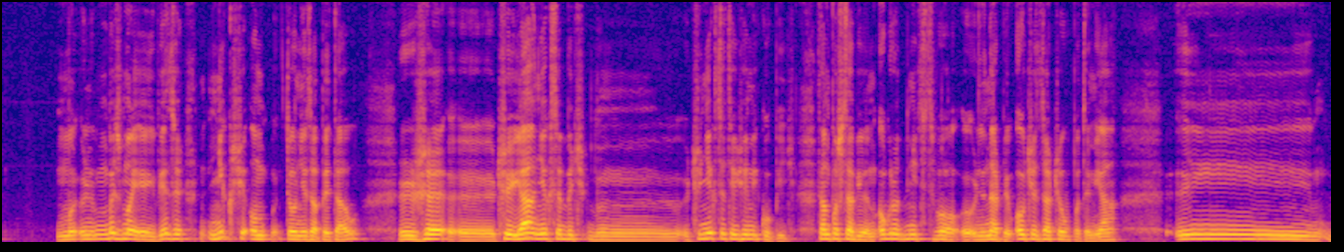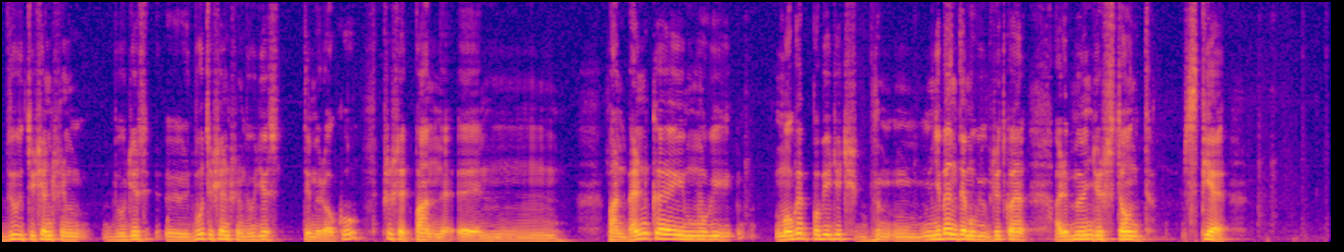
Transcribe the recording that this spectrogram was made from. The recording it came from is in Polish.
bez mojej wiedzy. Nikt się o to nie zapytał że y, czy ja nie chcę być, y, czy nie chcę tej ziemi kupić. Tam postawiłem ogrodnictwo, y, najpierw ojciec zaczął, potem ja. I w 2020, y, 2020 roku przyszedł pan, ym, pan Benke i mówi, mogę powiedzieć, nie będę mówił brzydko, ale będziesz stąd spie.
